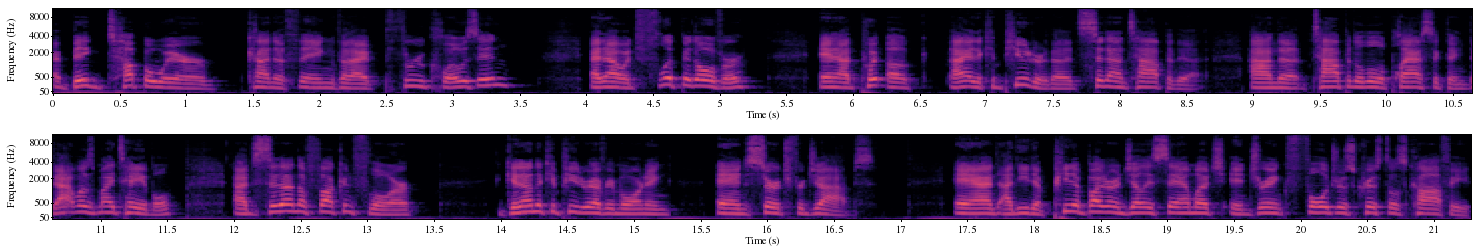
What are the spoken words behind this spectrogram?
a, big Tupperware kind of thing that I threw clothes in and I would flip it over, and I'd put a. I had a computer that would sit on top of it, on the top of the little plastic thing. That was my table. I'd sit on the fucking floor, get on the computer every morning, and search for jobs. And I'd eat a peanut butter and jelly sandwich and drink Folgers Crystals coffee.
